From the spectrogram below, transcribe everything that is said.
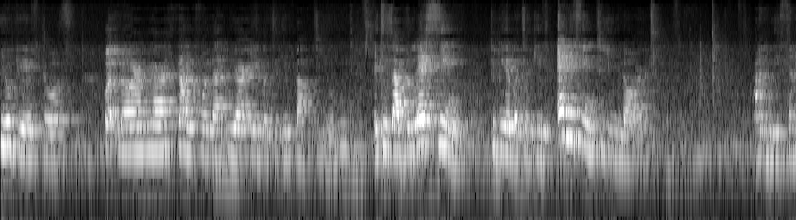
you gave to us. But Lord, we are thankful that we are able to give back to you. It is a blessing to be able to give anything to you, Lord. And we thank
